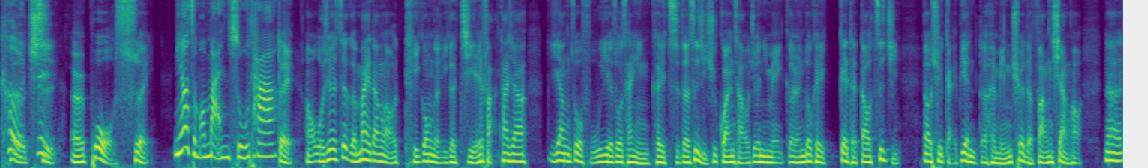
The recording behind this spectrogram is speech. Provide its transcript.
克制而破碎，你要怎么满足他？对，好，我觉得这个麦当劳提供的一个解法，大家一样做服务业、做餐饮，可以值得自己去观察。我觉得你每个人都可以 get 到自己要去改变的很明确的方向哈。那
